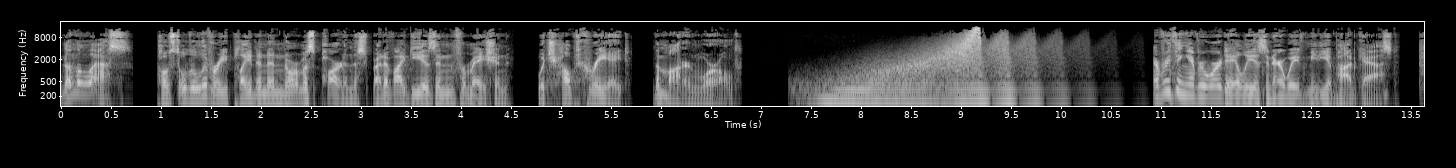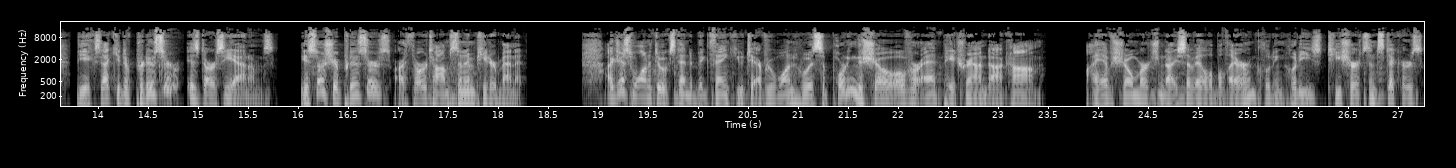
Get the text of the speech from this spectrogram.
Nonetheless, postal delivery played an enormous part in the spread of ideas and information which helped create the modern world. Everything Everywhere Daily is an Airwave Media podcast. The executive producer is Darcy Adams. The associate producers are Thor Thompson and Peter Bennett. I just wanted to extend a big thank you to everyone who is supporting the show over at patreon.com. I have show merchandise available there, including hoodies, t-shirts, and stickers.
